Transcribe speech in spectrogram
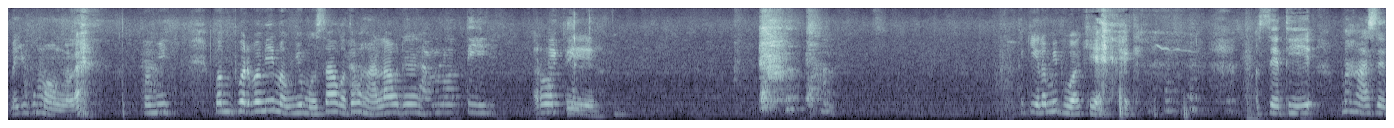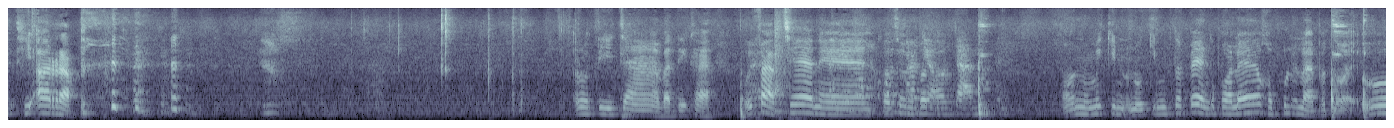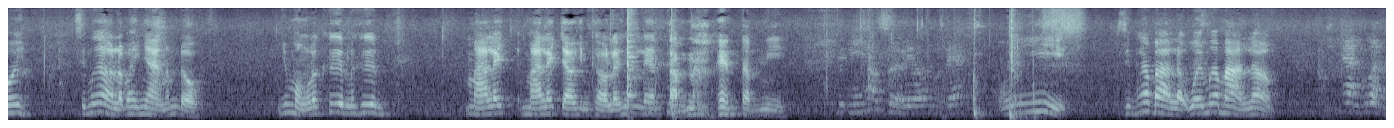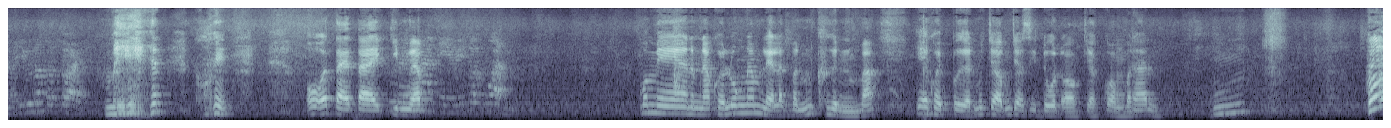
ไม่อยุ่ก็มองอะไรมันมีมันเพิ่นมันมีหมองอยู่หมู่เศร้าก็โทรหาเราเด้อทำโรตี โรตีตะกี้เรามีผัวแขกเศรษฐีมหาเศรษฐีอาหรับโรตีจ้าสวัสดีค่ะ อุ้ยฝากแช่แน่คขอนช่วยมาป้าเดี๋ยวจาน อ๋อหนูไม่กินหนูกินแต่แป้งก็พอแล้วขอบคุณหลายๆป้าต่อยโอ้ยสิเมื่อเราไปให้ย่างน้ำดอกอยุ่หมองละขึ้นละขึ้นหมาไรหมาไรเจ้ากินเขาวอะไรขึ้นแลนต่ำนะแลนต่ำนี่ทีนี้ข้าวเสยแล้วหมดแล้วโอ้ยสิบห้าบาทละอวยเมื่อบานแล้วแย่ด้วนมาอยู่น้ำกระต่อยเมนโอ้ยโอ้ตายตายกินแบบหานี่ไม่ต้องอ้วนว่าแม่น้ำหนักข่อยลงน้ำแหละแล้วมันมันขึ้นปะแย่ข่อยเปิดมุเจ้ามุเจ้าสิโดดออกจากกล่องประท่านหืมคุณคุณผัด ก็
